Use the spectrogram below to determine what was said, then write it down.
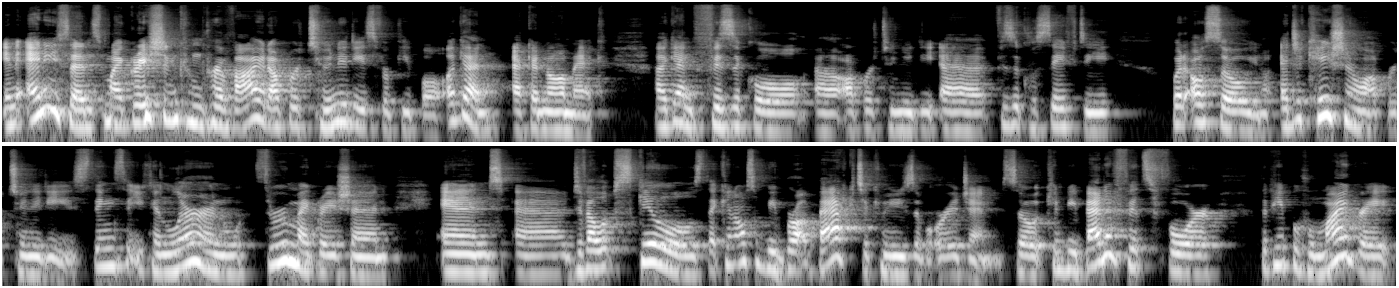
in any sense, migration can provide opportunities for people. Again, economic, again, physical uh, opportunity, uh, physical safety, but also you know educational opportunities, things that you can learn through migration and uh, develop skills that can also be brought back to communities of origin. So it can be benefits for the people who migrate,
